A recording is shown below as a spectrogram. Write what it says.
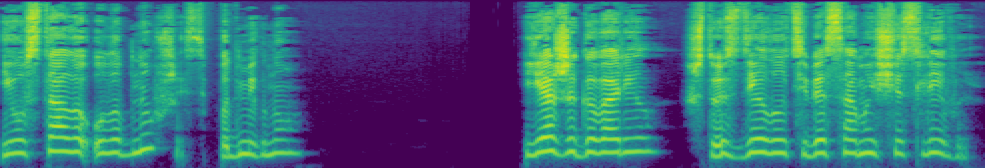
и, устало улыбнувшись, подмигнул. «Я же говорил, что сделаю тебя самой счастливой,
